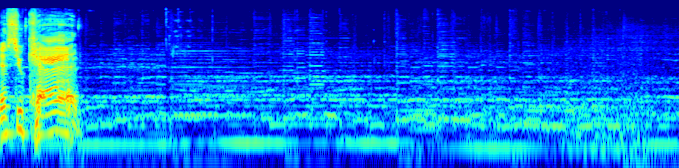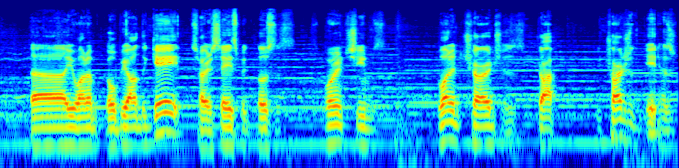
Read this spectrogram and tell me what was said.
Yes, you can. Uh, you want to go beyond the gate? Sorry to say, it's been closed this morning. Seems the one in charge has dropped. In charge of the gate has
